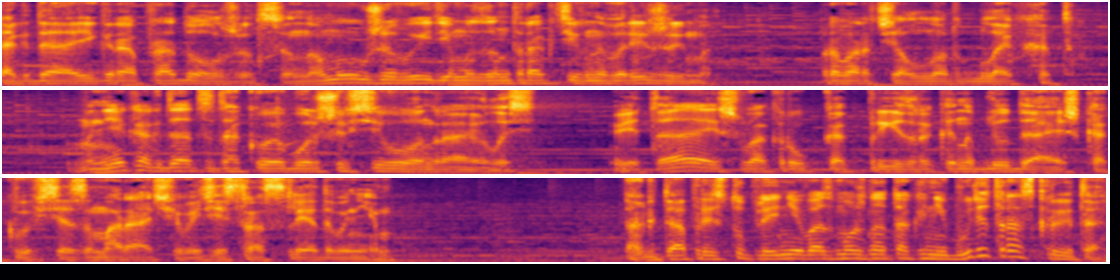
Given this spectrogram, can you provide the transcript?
«Тогда игра продолжится, но мы уже выйдем из интерактивного режима», – проворчал лорд Блэкхэт. «Мне когда-то такое больше всего нравилось. Витаешь вокруг как призрак и наблюдаешь, как вы все заморачиваетесь расследованием». «Тогда преступление, возможно, так и не будет раскрыто»,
